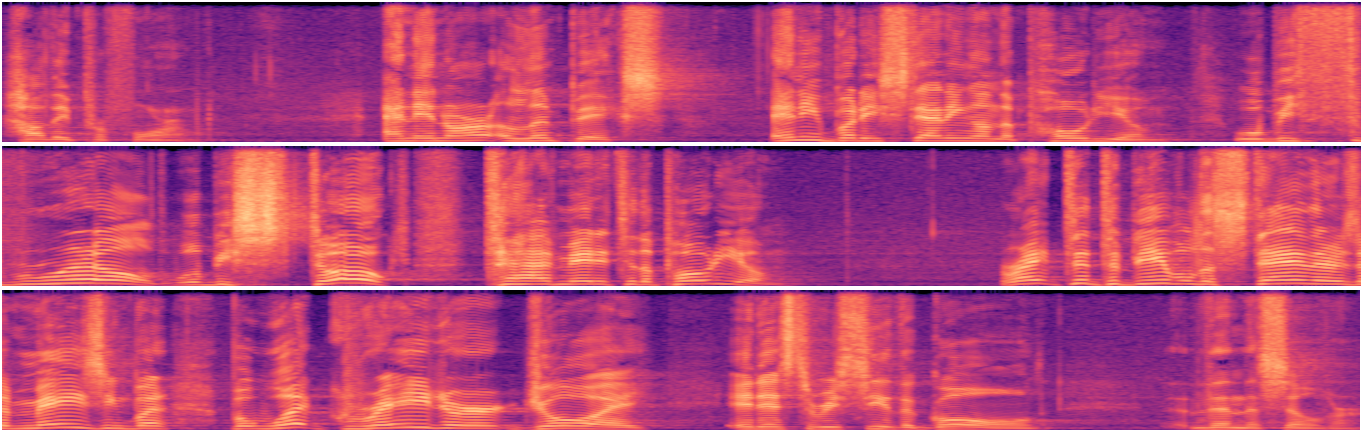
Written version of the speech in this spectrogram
how they performed. And in our Olympics, anybody standing on the podium will be thrilled, will be stoked to have made it to the podium. Right? To, to be able to stand there is amazing, but, but what greater joy it is to receive the gold than the silver.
